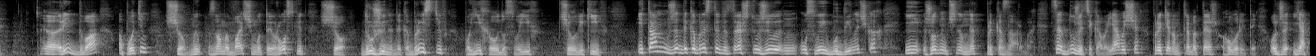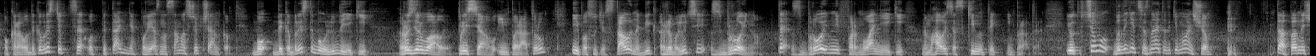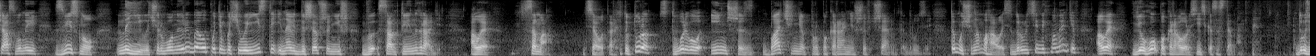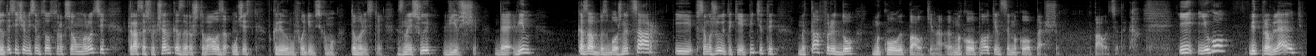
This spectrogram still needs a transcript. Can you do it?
рік-два. А потім що? Ми з вами бачимо той розквіт, що дружини декабристів поїхали до своїх чоловіків. І там вже декабристи, зрештою, жили у своїх будиночках і жодним чином не при казармах. Це дуже цікаве явище, про яке нам треба теж говорити. Отже, як покарали декабристів, це от питання пов'язане саме з Шевченком. Бо декабристи були люди, які розірвали присягу імператору і, по суті, стали на бік революції збройно. Те збройні формування, які намагалися скинути імператора. І от в цьому видається, знаєте, такий момент, що так, певний час вони, звісно, не їли червоної риби, але потім почали їсти і навіть дешевше, ніж в Санкт-Клінграді. Але сама ця от архітектура створювала інше бачення про покарання Шевченка, друзі. Тому що намагалися до революційних моментів, але його покарала російська система. Друзі, у 1847 році Тараса Шевченка заарештували за участь в Кривому Фодівському товаристві. Знайшли вірші, де він казав безбожний цар і всеможливі такі епітети, метафори до Миколи Палкіна. Е, Микола Палкін це Микола І. Палиця така. І його відправляють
